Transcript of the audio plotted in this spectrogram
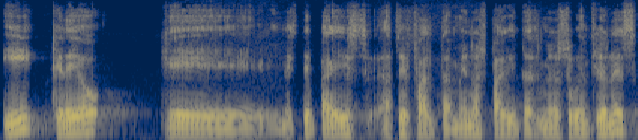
Y creo que en este país hace falta menos paguitas, menos subvenciones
